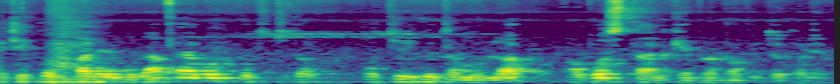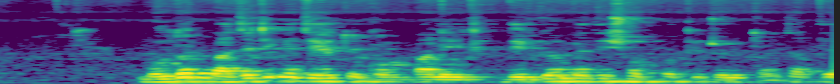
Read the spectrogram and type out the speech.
এটি কোম্পানির মুনাফা এবং প্রতিযোগিতামূলক অবস্থানকে প্রভাবিত করে। মূলধন বাজেটিংয়ে যেহেতু কোম্পানির দীর্ঘমেয়াদী সম্পত্তি জড়িত, যাতে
